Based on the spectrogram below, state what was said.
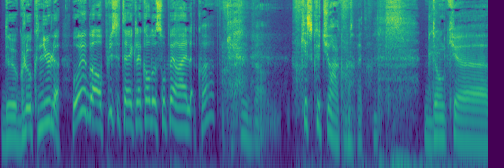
de glauque nul. Ouais bah en plus c'était avec l'accord de son père à elle. Quoi? Qu'est-ce que tu racontes en fait? Donc euh,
